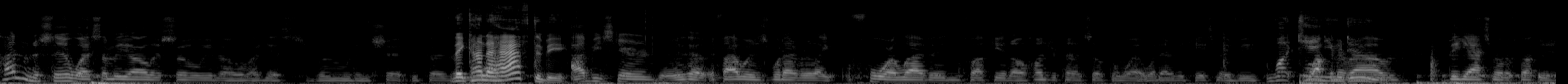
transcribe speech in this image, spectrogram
Kind of understand why some of y'all are so you know I guess rude and shit because I They mean, kind of I- have to be. I'd be scared if- if I was whatever, like four eleven, fucking a hundred pounds soaking wet, whatever the case may be. What can you do? around, big ass motherfuckers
